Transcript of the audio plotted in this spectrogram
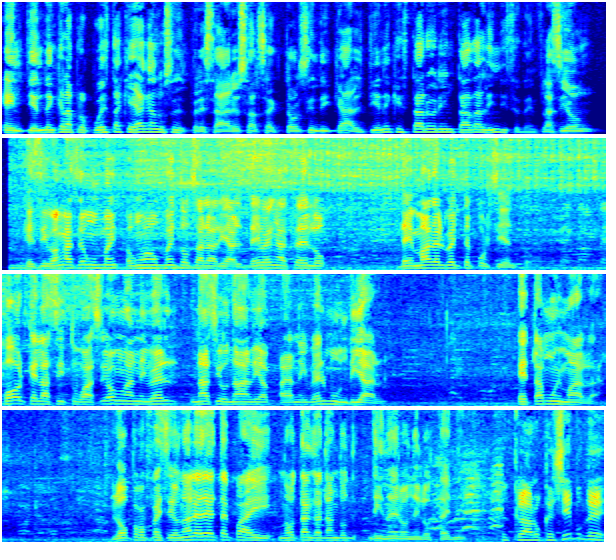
entienden que la propuesta que hagan los empresarios al sector sindical tiene que estar orientada al índice de inflación. Que si van a hacer un, aumento salarial deben hacerlo de más del 20%, porque la situación a nivel nacional y a, nivel mundial está muy mala. Los profesionales de este país no están ganando dinero ni los técnicos. Claro que sí, porque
